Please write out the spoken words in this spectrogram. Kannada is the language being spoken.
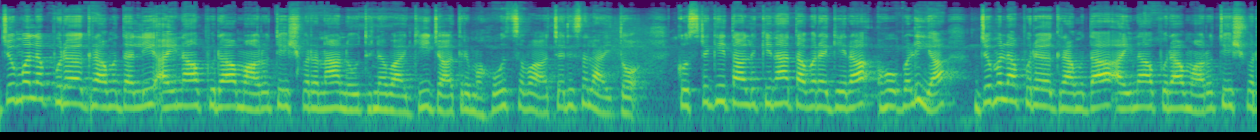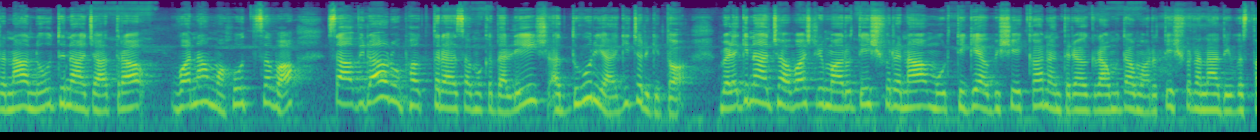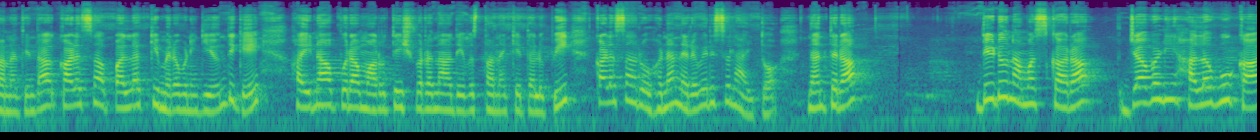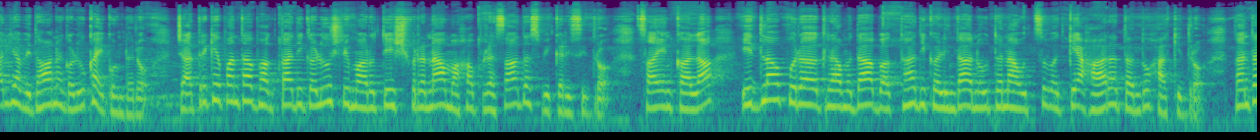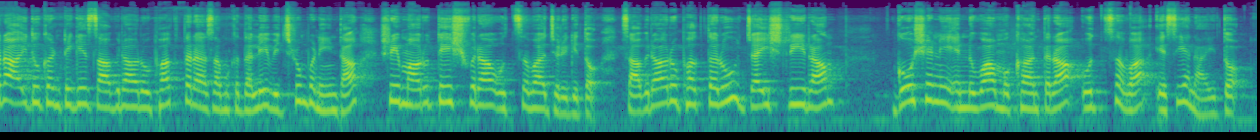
ಜುಮಲಪುರ ಗ್ರಾಮದಲ್ಲಿ ಐನಾಪುರ ಮಾರುತೇಶ್ವರನ ನೂತನವಾಗಿ ಜಾತ್ರೆ ಮಹೋತ್ಸವ ಆಚರಿಸಲಾಯಿತು. ಕುಷ್ಟಗಿ ತಾಲೂಕಿನ ತವರಗೆರ ಹೋಬಳಿಯ ಜುಮಲಪುರ ಗ್ರಾಮದ ಐನಾಪುರ ಮಾರುತೇಶ್ವರನ ನೂತನ ಜಾತ್ರಾ ವನ ಮಹೋತ್ಸವ ಸಾವಿರಾರು ಭಕ್ತರ ಸಮ್ಮುಖದಲ್ಲಿ ಅದ್ಧೂರಿಯಾಗಿ ಜರುಗಿತು. ಬೆಳಗಿನ ಜಾವ ಶ್ರೀ ಮಾರುತೇಶ್ವರನ ಮೂರ್ತಿಗೆ ಅಭಿಷೇಕ, ನಂತರ ಗ್ರಾಮದ ಮಾರುತೇಶ್ವರನ ದೇವಸ್ಥಾನದಿಂದ ಕಳಸ ಪಲ್ಲಕ್ಕಿ ಮೆರವಣಿಗೆಯೊಂದಿಗೆ ಹೈನಾಪುರ ಮಾರುತೇಶ್ವರನ ದೇವಸ್ಥಾನಕ್ಕೆ ತಲುಪಿ ಕಳಸಾರೋಹಣ ನೆರವೇರಿಸಲಾಯಿತು. ನಂತರ ದಿಡು ನಮಸ್ಕಾರ ಜವಳಿ ಹಲವು ಕಾರ್ಯವಿಧಾನಗಳು ಕೈಗೊಂಡರು. ಜಾತ್ರೆಗೆ ಬಂದ ಭಕ್ತಾದಿಗಳು ಶ್ರೀ ಮಾರುತೇಶ್ವರನ ಮಹಾಪ್ರಸಾದ ಸ್ವೀಕರಿಸಿದ್ರು. ಸಾಯಂಕಾಲ ಇದ್ಲಾಪುರ ಗ್ರಾಮದ ಭಕ್ತಾದಿಗಳಿಂದ ನೂತನ ಉತ್ಸವಕ್ಕೆ ಹಾರ ತಂದು ಹಾಕಿದ್ರು. ನಂತರ ಐದು ಗಂಟೆಗೆ ಸಾವಿರಾರು ಭಕ್ತರ ಸಮ್ಮುಖದಲ್ಲಿ ವಿಜೃಂಭಣೆಯಿಂದ ಶ್ರೀ ಮಾರುತೇಶ್ವರ ಉತ್ಸವ ಜರುಗಿತು. ಸಾವಿರಾರು ಭಕ್ತರು ಜೈ ಶ್ರೀರಾಮ್ ಘೋಷಣೆ ಎನ್ನುವ ಮುಖಾಂತರ ಉತ್ಸವ ಎಸೆಯಲಾಯಿತು.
